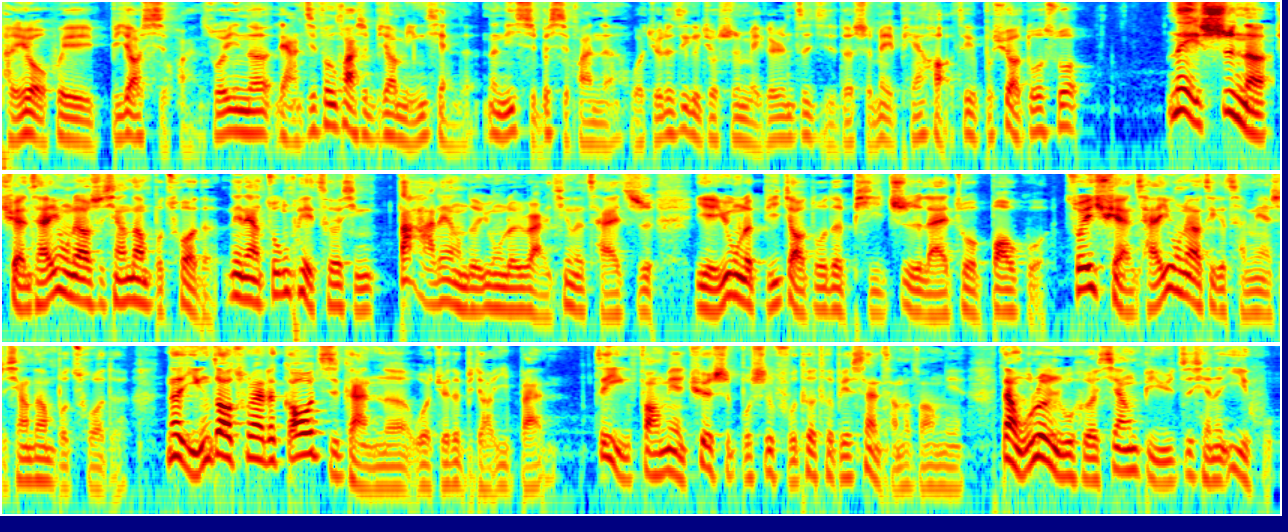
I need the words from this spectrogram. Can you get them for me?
朋友会比较喜欢。所以呢，两极分化是比较明显的。那你喜不喜欢呢？我觉得这个就是每个人自己的审美偏好，这个不需要多说。内饰呢，选材用料是相当不错的。那辆中配车型大量的用了软性的材质，也用了比较多的皮质来做包裹，所以选材用料这个层面是相当不错的。那营造出来的高级感呢，我觉得比较一般。这一方面确实不是福特特别擅长的方面。但无论如何，相比于之前的翼虎，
